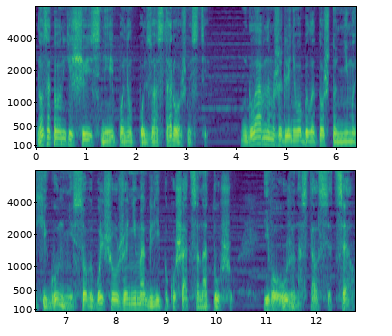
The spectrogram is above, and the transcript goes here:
Но зато он еще и с ней понял пользу осторожности. Главным же для него было то, что ни Махигун, ни совы больше уже не могли покушаться на тушу. Его ужин остался цел.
